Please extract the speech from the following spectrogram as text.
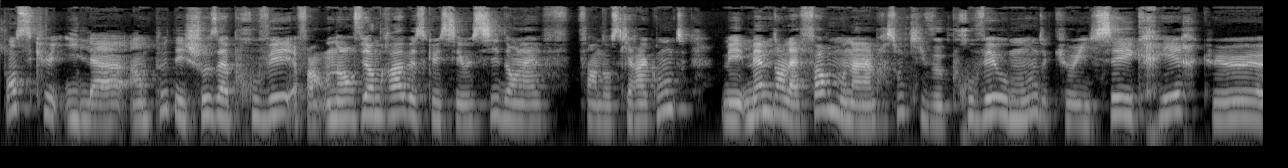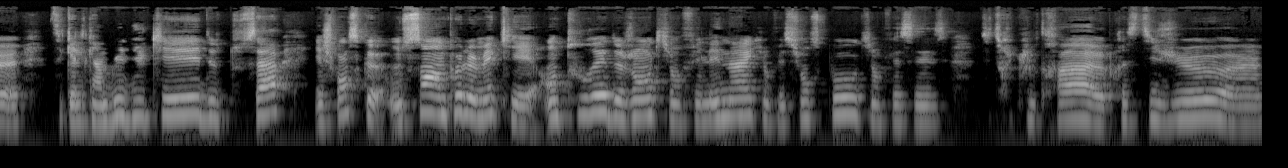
Je pense qu'il a un peu des choses à prouver. Enfin, on en reviendra parce que c'est aussi dans la, enfin, dans ce qu'il raconte. Mais même dans la forme, on a l'impression qu'il veut prouver au monde qu'il sait écrire, que euh, c'est quelqu'un d'éduqué, de tout ça. Et je pense qu'on sent un peu le mec qui est entouré de gens qui ont fait l'ENA, qui ont fait Sciences Po, qui ont fait ces, ces trucs ultra euh, prestigieux. Euh.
